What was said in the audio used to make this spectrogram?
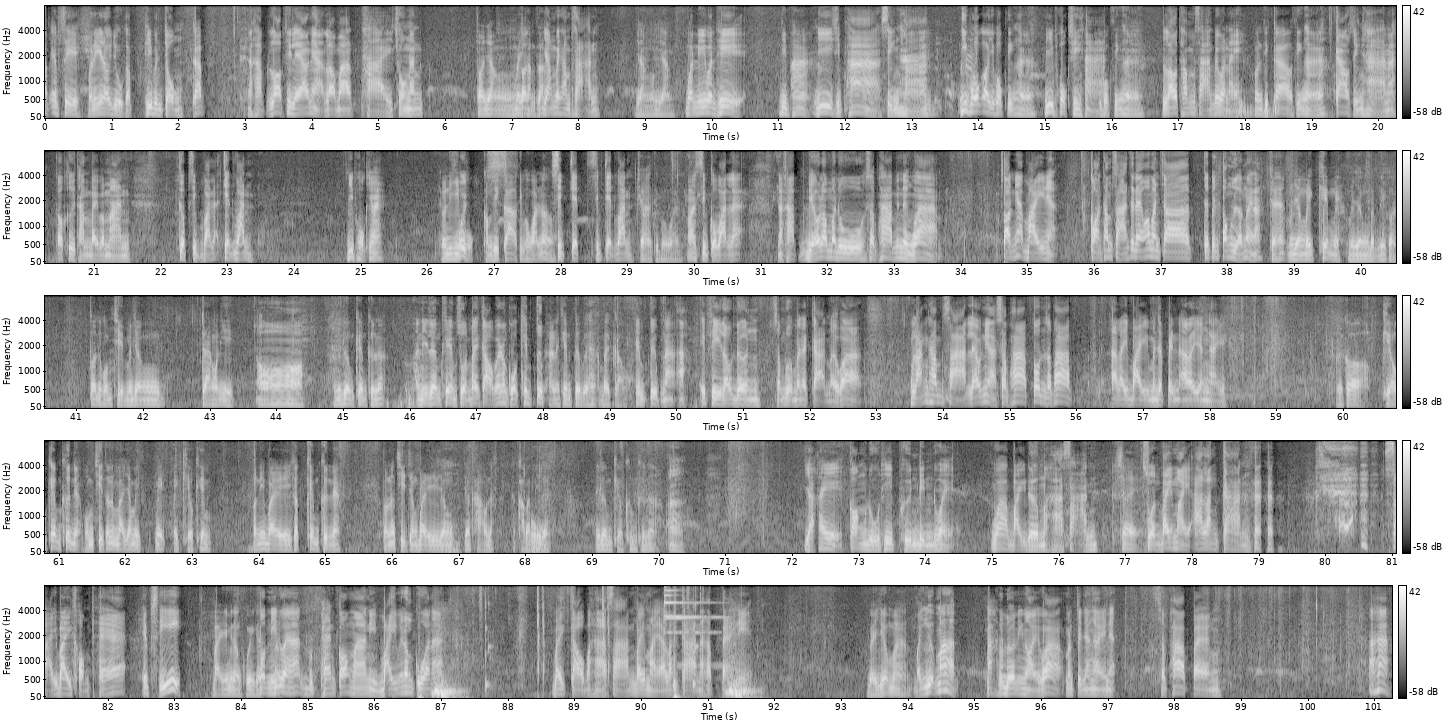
ครับ FC วันนี้เราอยู่กับพี่บรรจงครับนะครับ รอบที่แล้วเนี่ยเรามาถ่ายช่วงนั้น ตอนยังไม่ตอนทำสารยังไม่ทำสาร ยังผมยังวันนี้วันที่ ยี่ห้า25 สิงหายี่หกเอายี่หกสิงหา26 สิงหายี่หกสิงหาเราทำสารไปวันไหน วันที่เก้าสิงหา9 สิงหานะ ก็คือทำไปประมาณเกือบ 10 วันละ7วัน 26 ใช่ไหม วันที่ยี่อุ้ยหกคำที่เก้าที่พวันแล้ว17 17วันใช่ที่พวันประมาณ10กว่าวันแล้วนะครับ เดี๋ยวเรามาดูสภาพนิดนึงว่า ตอนเนี้ยใบเนี่ยก่อนทำสารแสดงว่ามันจะจะเป็นตองเหลืองหน่อยนะใช่ฮะมันยังไม่เข้มไงมันยังแบบนี้ก่อน ตอนที่ผมฉีดมันยังจางกว่านี้อีกอ๋ออันนี้เริ่มเข้มขึ้นแล้ว อันนี้เริ่มเข้ม ส่วนใบเก่าไม่ต้องกลัวเข้มตึบ อันนั้นเข้มเติมเลยฮะใบเก่า เข้มตึบนะ อะ FC เราเดินสำรวจบรรยากาศหน่อยว่า หลังทำสารแล้วเนี่ยสภาพต้นสภาพ อะไรใบมันจะเป็นอะไรยังไง แล้วก็เขียวเข้มขึ้นเนี่ยผมฉีดตอนนั้นใบยังไม่ไม่ไม่เขียวเข้ม ตอนนี้ใบชักเข้มขึ้นนะตอนนั้นฉีดยังใบยังยังขาวนะขาวแบบนี้เลยนี่เริ่มเขียวเข้มขึ้นแล้วเอออยากให้กล้องดูที่พื้นดินด้วย ว่าใบเดิมมหาศาลใช่ ส่วนใบใหม่อลังการ สายใบของแท้ FC ใบยังไม่ต้องคุยกันต้นนี้ด้วยนะแผนกล้องมานี่ ใบไม่ต้องกลัวนะ ใบเก่ามหาศาลใบใหม่อลังการนะครับ แปลงนี้ ใบเยอะมาก ใบเยอะมากมาเราเดินอีกหน่อยว่ามันเป็นยังไงเนี่ย สภาพแปลงอะฮะ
